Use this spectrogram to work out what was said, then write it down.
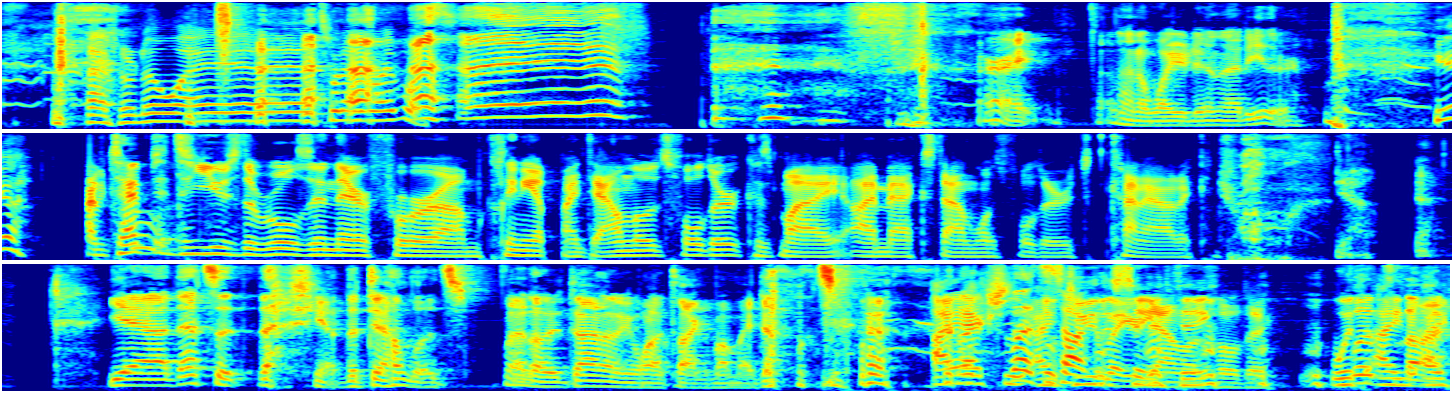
I don't know why. Uh, that's what I have my voice. All right. I don't know why you're doing that either. Yeah. I'm tempted to use the rules in there for um, cleaning up my downloads folder because my iMac's downloads folder is kind of out of control. Yeah. Yeah, Yeah, that's a that, yeah. The downloads. I don't, I don't even want to talk about my downloads. I actually Let's I talk do the about your same thing. folder. With, Let's I, not. I,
